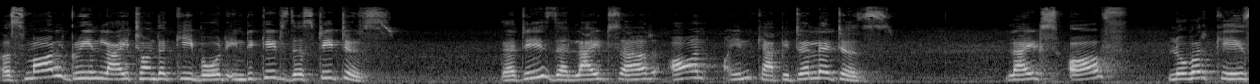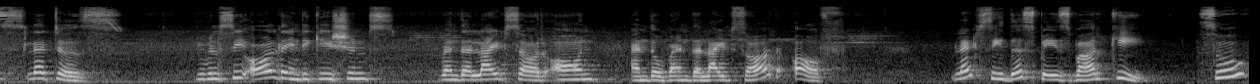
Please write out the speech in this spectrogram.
A small green light on the keyboard indicates the status. That is, the lights are on in capital letters. Lights off lowercase letters. You will see all the indications when the lights are on and the, when the lights are off. Let's see the spacebar key. So,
